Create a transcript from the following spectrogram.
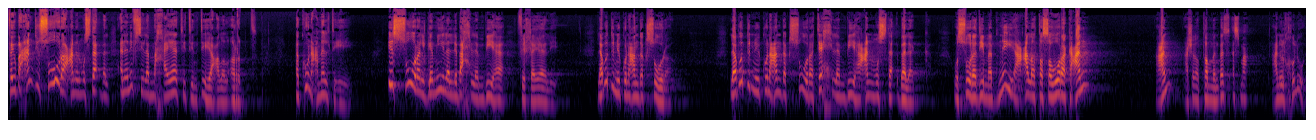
فيبقى عندي صورة عن المستقبل. أنا نفسي لما حياتي تنتهي على الأرض أكون عملت إيه؟ إيه الصورة الجميلة اللي بحلم بيها في خيالي؟ لابد إن يكون عندك صورة. لابد إن يكون عندك صورة تحلم بيها عن مستقبلك. والصورة دي مبنية على تصورك عن عن عشان أطمن بس أسمع عن الخلود.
